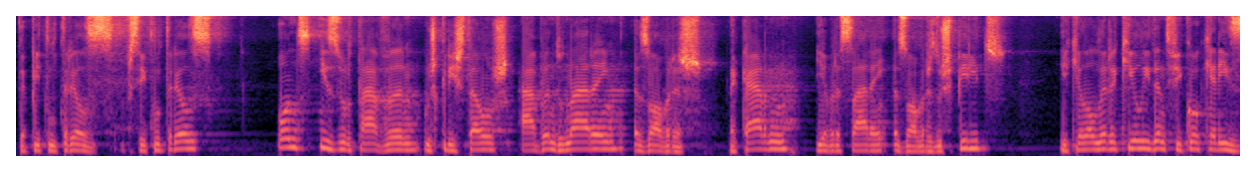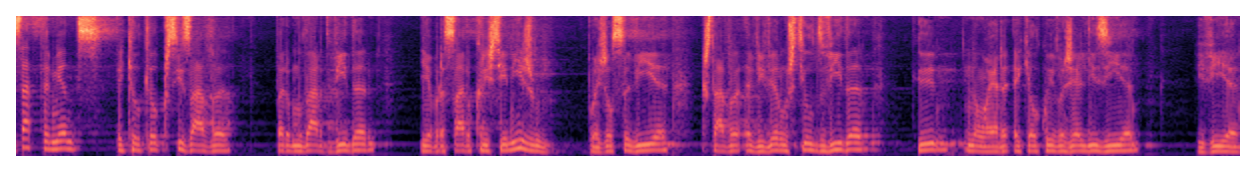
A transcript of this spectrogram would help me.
capítulo 13, versículo 13, onde exortava os cristãos a abandonarem as obras da carne e abraçarem as obras do Espírito. E que ele, ao ler aquilo, identificou que era exatamente aquilo que ele precisava para mudar de vida e abraçar o cristianismo, pois ele sabia que estava a viver um estilo de vida que não era aquele que o Evangelho dizia. Vivia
